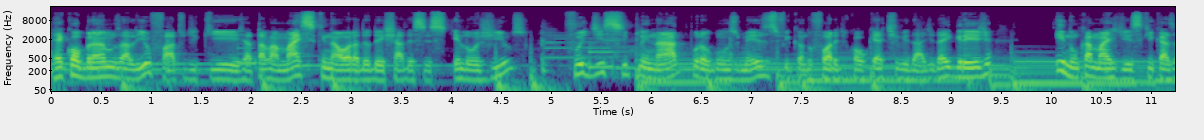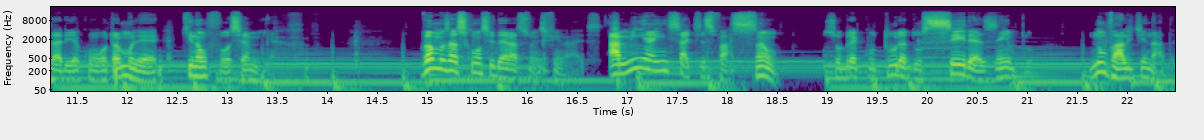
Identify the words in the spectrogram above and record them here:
Recobramos ali o fato de que já estava mais que na hora de eu deixar desses elogios. Fui disciplinado por alguns meses, ficando fora de qualquer atividade da igreja e nunca mais disse que casaria com outra mulher que não fosse a minha. Vamos às considerações finais. A minha insatisfação sobre a cultura do ser exemplo não vale de nada.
